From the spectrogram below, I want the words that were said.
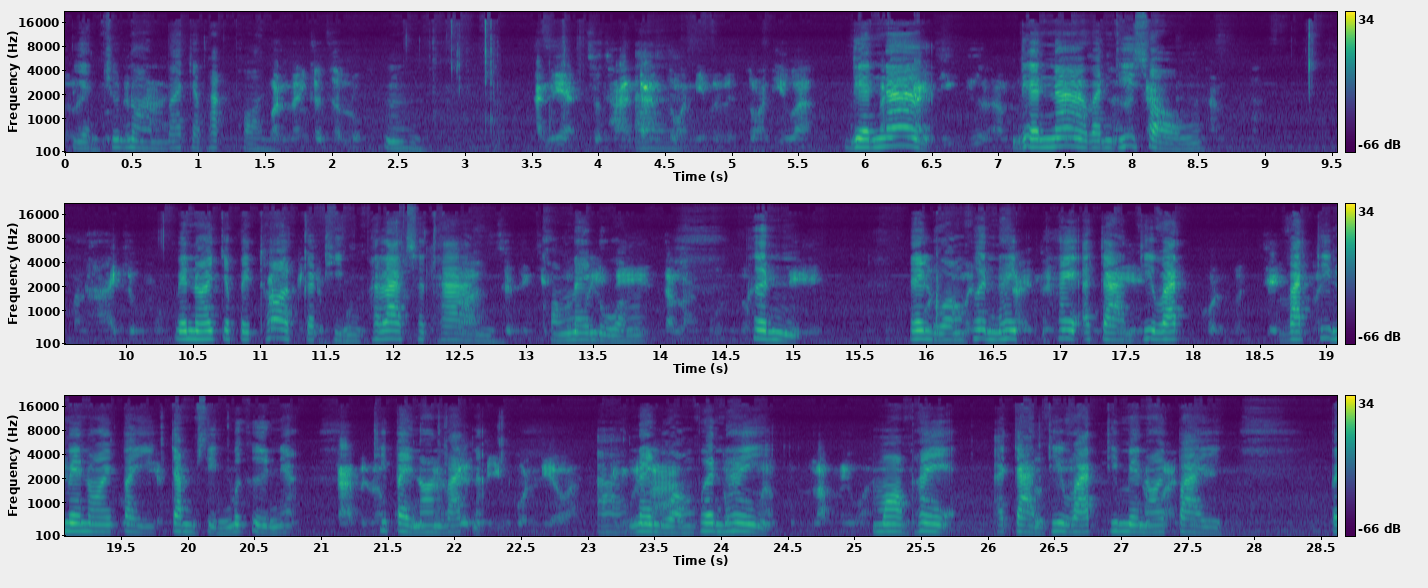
เปลี่ยนชุดนอนว่าจะพักผ่อนวันนั้นก็ถล่มอืมอันเนี้ยสถานการณ์ตอนนี้มันเป็นตอนที่ว่า เดือนหน้า เดือนหน้าวันที่สองมันหายเกือบหมดแม่น้อยจะไปทอดกระถินพระราชทานของในหลวงตลาดหุ้เพิ่นในหลวงเพื่อนให้ให้อาจารย์ที่วัดคนมันเจ๊งวัดที่แม่น้อยไปจำศีลเมื่อคืนเนี้ยกลายเป็ว่าที่ไปนอนวัดน่ะมีอยู่คนเดียวอะอ่าในหลวงเพิ่นให้ผมรับไม่ไหวมอบให้อาจารย์ที่วัดที่แม่น้อยไป ไป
